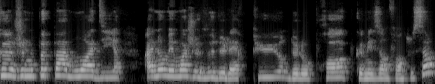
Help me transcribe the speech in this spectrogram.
que je ne peux pas, moi, dire Ah non, mais moi, je veux de l'air pur, de l'eau propre, que mes enfants, tout ça.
